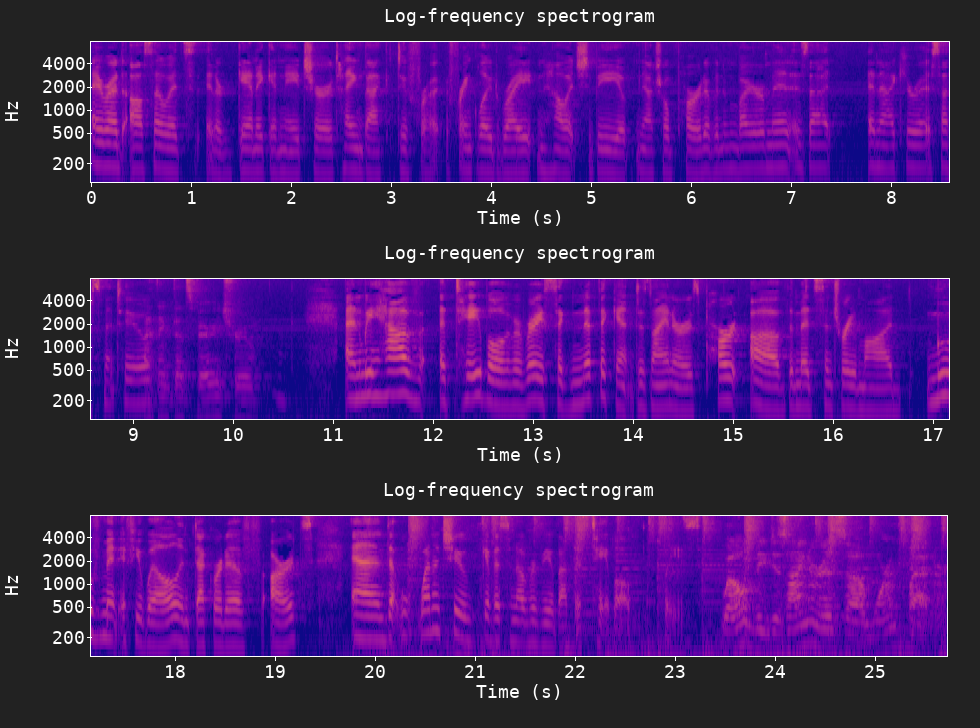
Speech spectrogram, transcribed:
I read also it's organic in nature, tying back to Fra- Frank Lloyd Wright and how it should be a natural part of an environment. Is that an accurate assessment too? I think that's very true. And we have a table of a very significant designers, part of the mid-century mod movement, if you will, in decorative arts. And why don't you give us an overview about this table, please? Well, the designer is uh, Warren Platner,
